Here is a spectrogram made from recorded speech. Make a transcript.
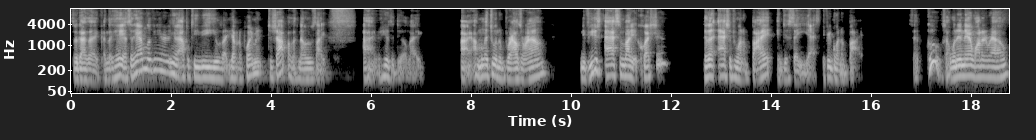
So the guy's like, I'm like, hey, I said, hey, I'm looking here, you know, Apple TV. He was like, you have an appointment to shop? I was like, no. He was like, all right, here's the deal. Like, all right, I'm gonna let you in to browse around. And if you just ask somebody a question, they're gonna ask you if you want to buy it and just say yes if you're going to buy it. I said, cool. So I went in there, wandered around.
